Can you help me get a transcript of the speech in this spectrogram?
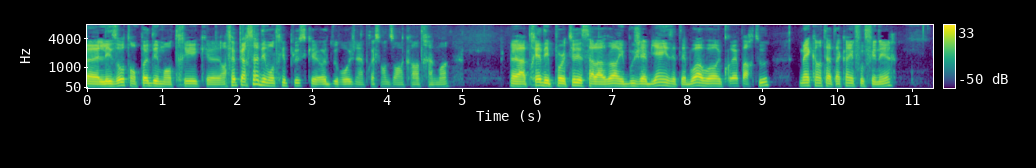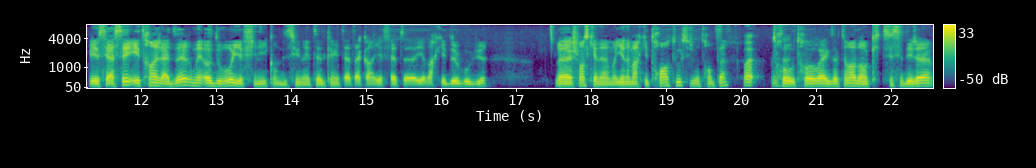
euh, les autres n'ont pas démontré que. En fait, personne n'a démontré plus que Oduro, j'ai l'impression, du encore entraînement. Euh, après, des Porter et Salazar, ils bougeaient bien, ils étaient beaux à voir, ils couraient partout. Mais quand attaquant, il faut finir. Et c'est assez étrange à dire, mais Oduro, il a fini contre DC United quand il était attaquant. Il a, fait, euh, il a marqué deux beaux buts. je pense qu'il y, en a, il en a marqué trois en tout, si je ne me trompe pas. Ouais. Trop, trop, ouais, exactement. Donc, tu sais, c'est déjà.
